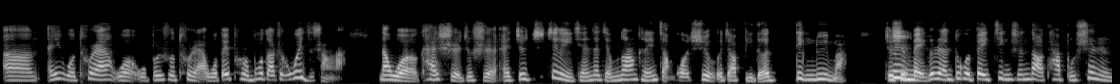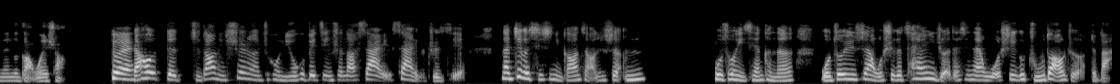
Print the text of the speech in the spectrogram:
嗯，哎，我突然，我我不是说突然，我被 promote 到这个位置上了，那我开始就是，哎，就这个以前在节目当中肯定讲过，是有个叫彼得定律嘛，就是每个人都会被晋升到他不胜任的那个岗位上，对，然后等直到你胜任了之后，你又会被晋升到下一下一个职级。那这个其实你刚刚讲的就是，嗯，我从以前可能我做预算，我是个参与者，但现在我是一个主导者，对吧？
